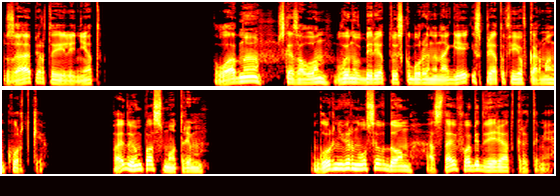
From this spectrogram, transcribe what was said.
заперта или нет. «Ладно», — сказал он, вынув беретту из кобуры на ноге и спрятав ее в карман куртки. «Пойдем посмотрим». Гурни вернулся в дом, оставив обе двери открытыми.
